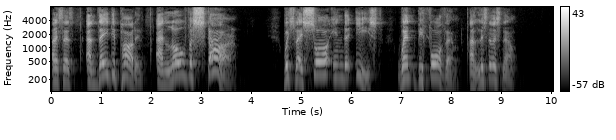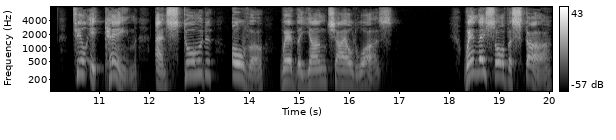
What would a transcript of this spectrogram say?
And it says, and they departed, and lo, the star which they saw in the east went before them. And listen to this now. Till it came and stood over where the young child was. When they saw the star,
